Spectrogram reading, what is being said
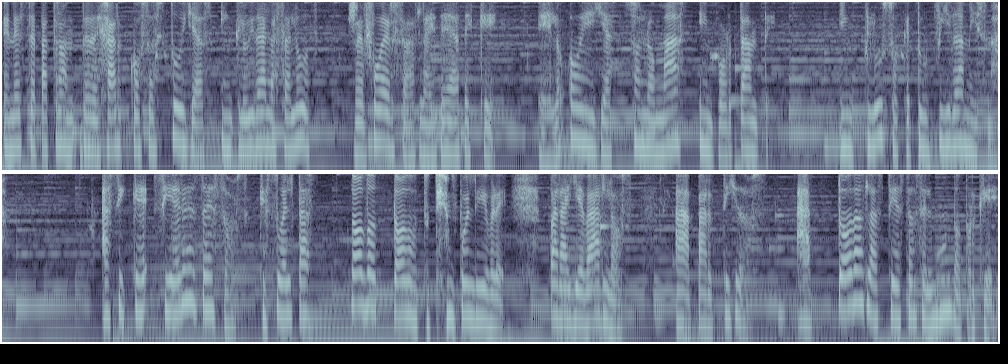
en este patrón de dejar cosas tuyas, incluida la salud, refuerzas la idea de que él o ella son lo más importante, incluso que tu vida misma. Así que si eres de esos que sueltas todo, todo tu tiempo libre para llevarlos a partidos, a todas las fiestas del mundo, porque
